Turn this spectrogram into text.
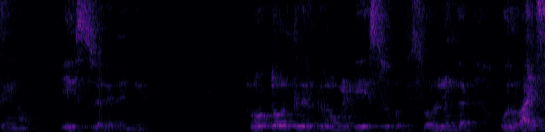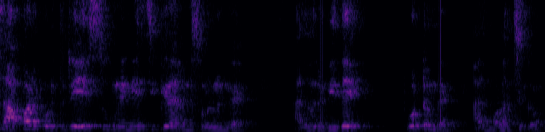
செய்யணும்? இயேசு விதைங்க ரோட்டோரத்தில் இருக்கிறவங்களுக்கு இயேசு பற்றி சொல்லுங்க. ஒரு வாய் சாப்பாடு கொடுத்துட்டு இயேசு உங்களை நேசிக்கிறாருன்னு சொல்லுங்க. அது ஒரு விதை. போட்டுருங்க. அது முளைச்சிக்கும்.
